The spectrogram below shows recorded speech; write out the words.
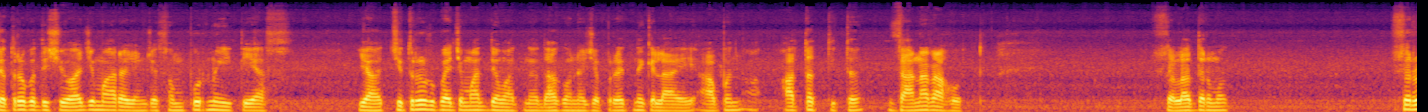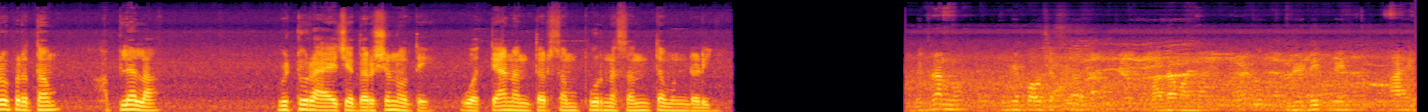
छत्रपती शिवाजी महाराजांचा संपूर्ण इतिहास या चित्ररूपाच्या माध्यमातून दाखवण्याचा प्रयत्न केला आहे. आपण आता तिथं जाणार आहोत. चला तर मग. सर्वप्रथम आपल्याला विठुरायाचे दर्शन होते व त्यानंतर संपूर्ण संत मंडळी. मित्रांनो तुम्ही पाहू शकता माझा मागे थ्री प्रिंट आहे.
